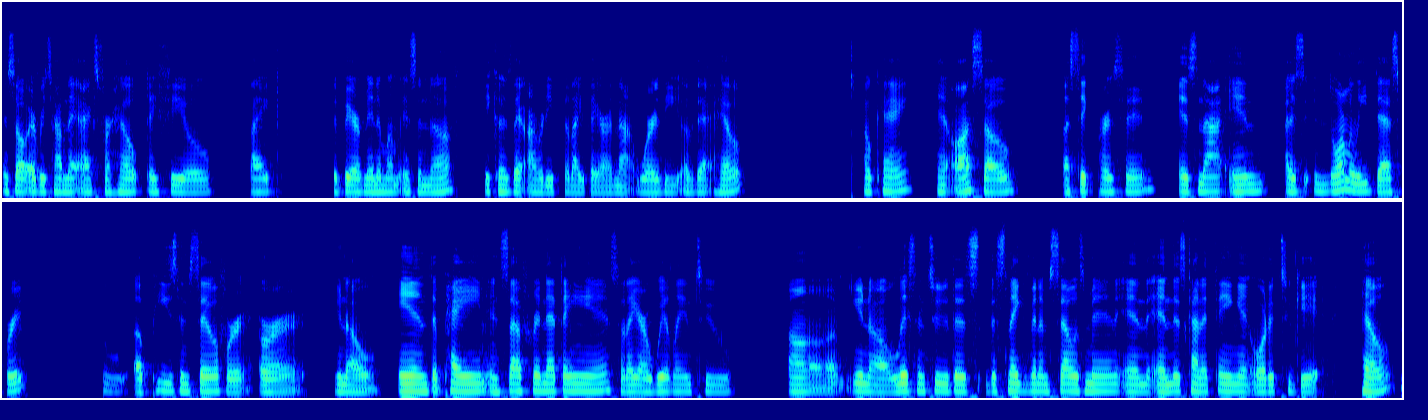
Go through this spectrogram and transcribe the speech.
And so every time they ask for help, they feel like the bare minimum is enough because they already feel like they are not worthy of that help. Okay. And also, a sick person is not in as normally desperate to appease themselves or or you know end the pain and suffering that they in so they are willing to um you know listen to this the snake venom salesman and and this kind of thing in order to get help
